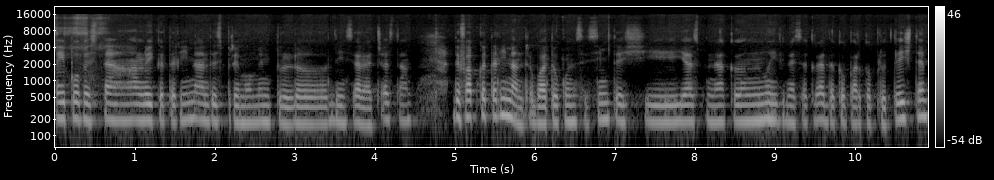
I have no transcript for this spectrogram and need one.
îi povestea lui Cătălina despre momentul uh, din seara aceasta. De fapt, Cătălina a întrebat-o cum se simte și ea spunea că nu-i vine să creadă că parcă plutește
